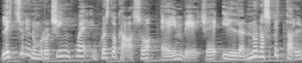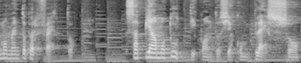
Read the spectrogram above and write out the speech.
Lezione numero 5 in questo caso è invece il non aspettare il momento perfetto. Sappiamo tutti quanto sia complesso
